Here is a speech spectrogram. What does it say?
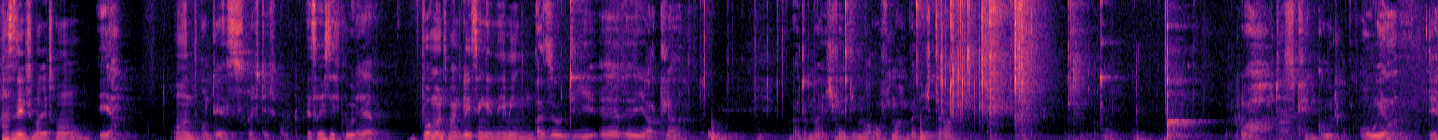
hast du den schon mal getrunken? Ja. Und? Und der ist richtig gut. Ist richtig gut. Ja. Wollen wir uns mal ein Gläschen genehmigen? Also die, äh, ja klar. Warte mal, ich werde die mal aufmachen, wenn ich darf. Oh, das klingt gut. Oh ja, der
